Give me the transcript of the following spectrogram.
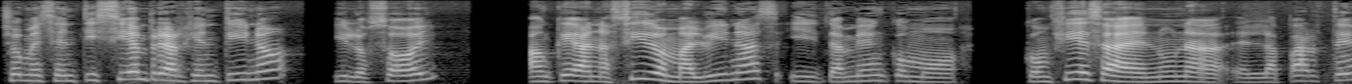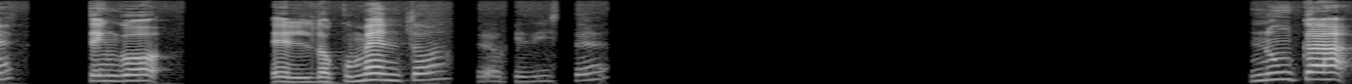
yo me sentí siempre argentino y lo soy, aunque ha nacido en Malvinas y también como confiesa en, una, en la parte, tengo el documento, creo que dice, nunca,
